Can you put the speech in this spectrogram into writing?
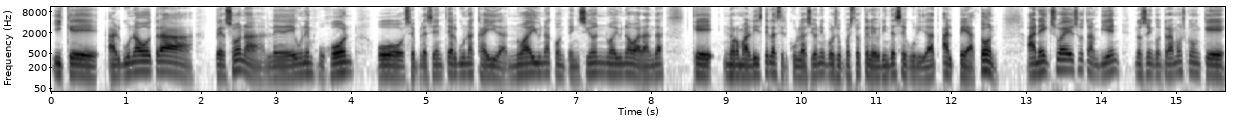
y que alguna otra persona le dé un empujón o se presente alguna caída. No hay una contención, no hay una baranda que normalice la circulación y por supuesto que le brinde seguridad al peatón. Anexo a eso también nos encontramos con que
